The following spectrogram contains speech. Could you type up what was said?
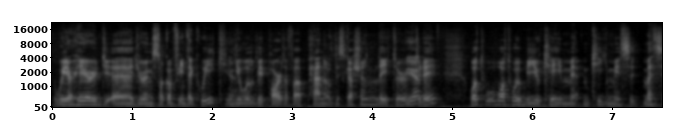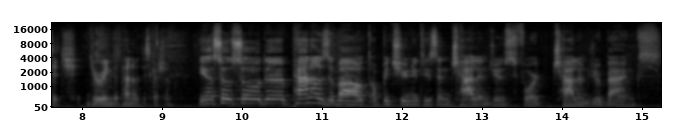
we are here uh, during Stockholm FinTech Week. Yeah. You will be part of a panel discussion later Yeah. today. What what will be your key me key mes message during the panel discussion? Yeah, so so the panel is about opportunities and challenges for challenger banks,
